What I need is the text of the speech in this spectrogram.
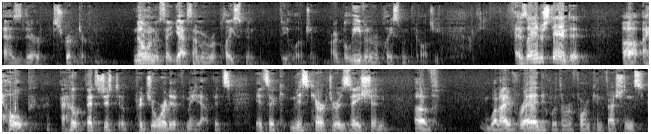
as their descriptor. No one would say, "Yes, I'm a replacement theologian. I believe in replacement theology." as I understand it, uh, I hope, I hope that's just a pejorative made up. It's, it's a mischaracterization of what I've read, what the Reformed confessions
